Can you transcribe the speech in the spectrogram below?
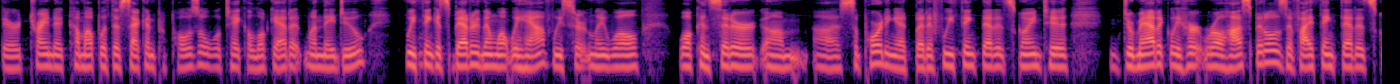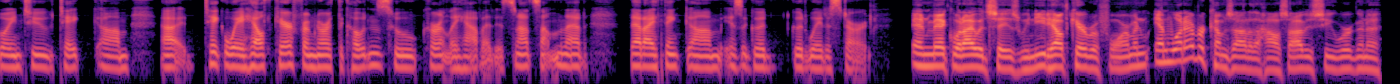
they're trying to come up with a second proposal. We'll take a look at it when they do. If we think it's better than what we have, we certainly will will consider um, uh, supporting it. But if we think that it's going to dramatically hurt rural hospitals, if I think that it's going to take um, uh, take away health care from North Dakotans who currently have it, it's not something that that I think um, is a good good way to start. And Mick, what I would say is we need healthcare reform, and, and whatever comes out of the House, obviously we're going to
